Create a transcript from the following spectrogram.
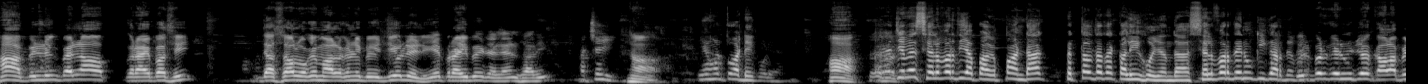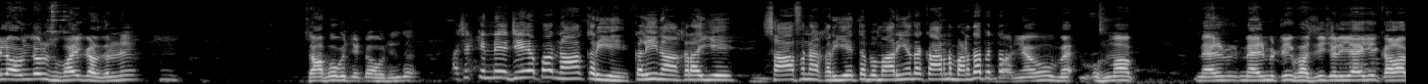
ਹਾਂ ਬਿਲਡਿੰਗ ਪਹਿਲਾਂ ਕਿਰਾਏ ਪਰ ਸੀ। 10 ਸਾਲ ਹੋ ਗਏ ਮਾਲਕ ਨੇ ਵੇਚ ਦੀ ਉਹ ਲੈ ਲਈ ਇਹ ਪ੍ਰਾਈਵੇਟ ਹੈ ਲੈਣ ਸਾਰੀ। ਅੱਛਾ ਜੀ। ਹਾਂ। ਇਹ ਹੁਣ ਤੁਹਾਡੇ ਕੋਲ ਹੈ। ਹਾਂ। ਇਹ ਜਿਵੇਂ ਸਿਲਵਰ ਦੀ ਆਪਾਂ ਭਾਂਡਾ ਪਿੱਤਲ ਦਾ ਤਾਂ ਕਲੀ ਹੋ ਜਾਂਦਾ। ਸਿਲਵਰ ਦੇ ਨੂੰ ਕੀ ਕਰਦੇ ਹੋ? ਸਿਲਵਰ ਕੇ ਨੂੰ ਜੇ ਕਾਲਾ ਪੀਲਾ ਹੋ ਜਾਂਦਾ ਉਹਨੂੰ ਸਫ਼ਾਈ ਕਰ ਦਿੰਦੇ। ਹਾਂ। ਸਾਫ਼ ਹੋ ਕੇ ਚਿੱਟਾ ਹੋ ਜਾਂਦਾ। ਅੱਛਾ ਕਿੰਨੇ ਜੇ ਆਪਾਂ ਨਾ ਕਰੀਏ ਕਲੀ ਨਾ ਕਰਾਈਏ ਸਾਫ਼ ਨਾ ਕਰੀਏ ਤਾਂ ਬਿਮਾਰੀਆਂ ਦਾ ਕਾਰਨ ਬਣਦਾ ਪਿੱਤਲ? ਸਾਰੀਆਂ ਉਹ ਮੈਂ- ਉਸਮਾ ਮੈਲ ਮੈਲ ਮਿੱਟੀ ਫਸਦੀ ਚਲੀ ਜਾਏਗੀ ਕਾਲਾ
